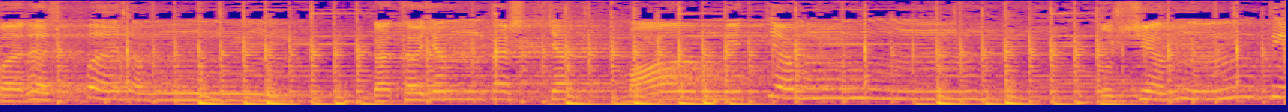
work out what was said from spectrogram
परस्परम् कथयन्तश्च माम् नित्यम् तुष्यन्ति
